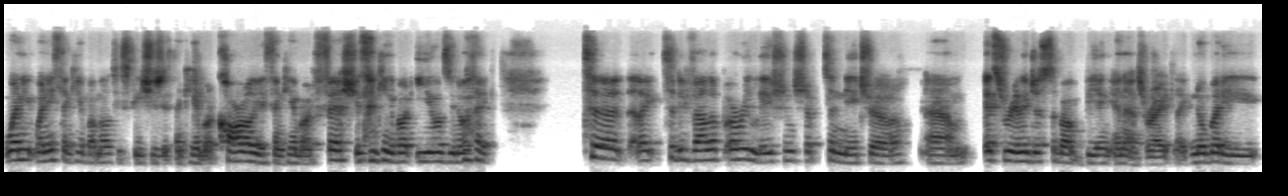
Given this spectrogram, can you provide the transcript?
when you when you're thinking about multi-species you're thinking about coral you're thinking about fish you're thinking about eels you know like to like to develop a relationship to nature um it's really just about being in it right? Like nobody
